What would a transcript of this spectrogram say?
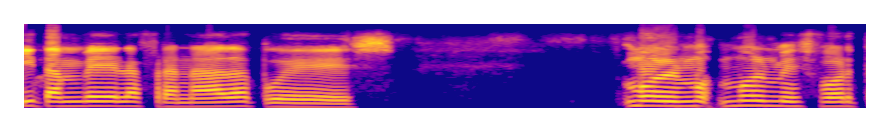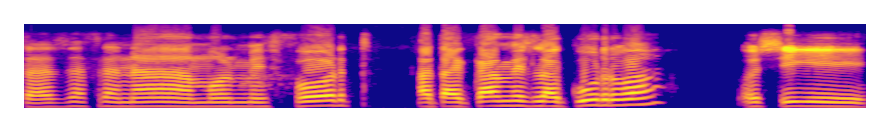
I també la frenada, pues, molt, molt, molt més forta. Has de frenar molt més fort, atacar més la curva, o sigui,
